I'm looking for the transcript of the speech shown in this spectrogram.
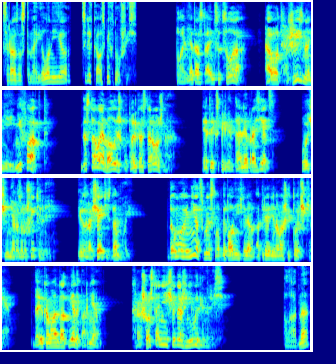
Сразу остановил он ее, слегка усмехнувшись. Планета останется цела, а вот жизнь на ней не факт. Доставай малышку, только осторожно. Это экспериментальный образец, очень разрушительный, и возвращайтесь домой. Думаю, нет смысла в дополнительном отряде на вашей точке. Даю команду отмены парням. Хорошо, что они еще даже не выдвинулись. Ладно.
